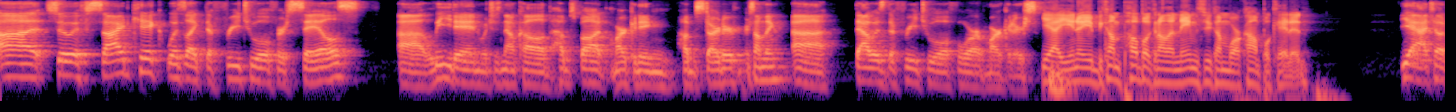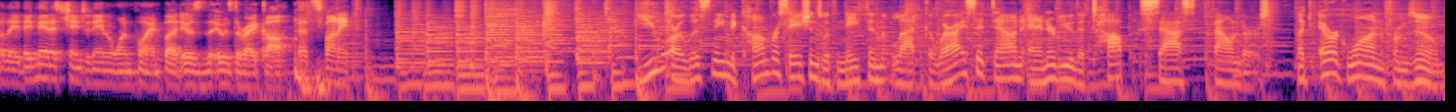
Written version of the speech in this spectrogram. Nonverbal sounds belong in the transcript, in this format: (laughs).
Uh, so if Sidekick was like the free tool for sales, uh, Leadin, which is now called HubSpot Marketing Hub Starter or something, uh, that was the free tool for marketers. Yeah, you know, you become public and all the names become more complicated. Yeah, totally. They made us change the name at one point, but it was it was the right call. That's funny. You are listening to Conversations with Nathan Latka, where I sit down and interview the top SaaS founders, like Eric Yuan from Zoom.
